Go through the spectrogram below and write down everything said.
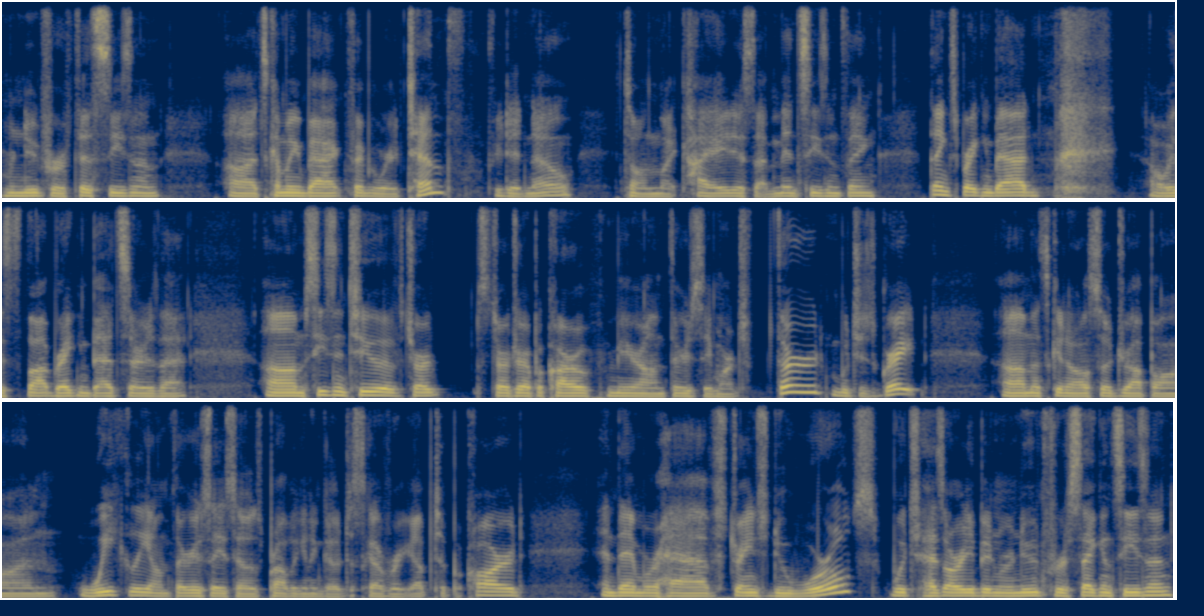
renewed for a fifth season. Uh, it's coming back February 10th, if you didn't know. It's on like hiatus, that mid season thing. Thanks, Breaking Bad. I always thought Breaking Bad started that. Um, season two of Char- Star Trek Picard will premiere on Thursday, March 3rd, which is great. Um, that's going to also drop on weekly on Thursday, so it's probably going to go Discovery up to Picard. And then we have Strange New Worlds, which has already been renewed for a second season,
